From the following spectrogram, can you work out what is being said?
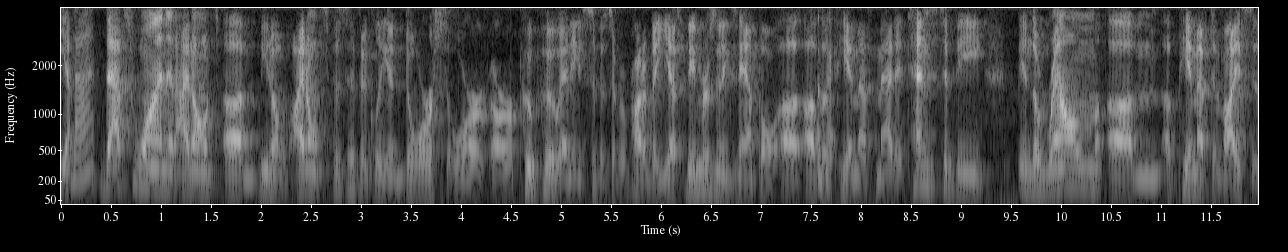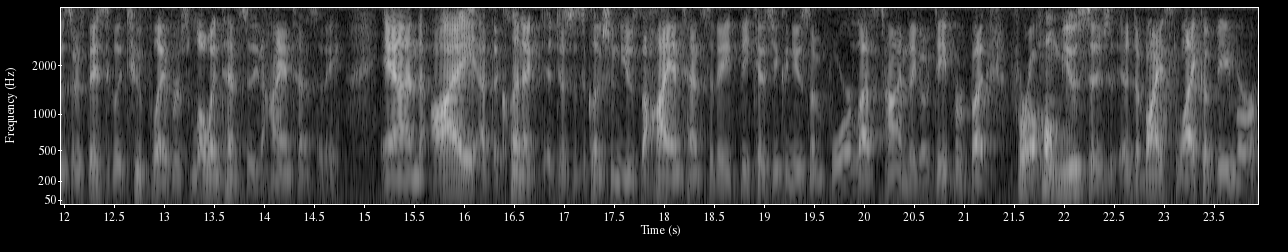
yeah. mat? That's one, and I don't, um, you know, I don't specifically endorse or, or poo-poo any specific product, but yes, BEMER's an example of, of okay. a PMF mat. It tends to be in the realm um, of PMF devices. There's basically two flavors: low intensity and high intensity. And I, at the clinic, just as a clinician, use the high intensity because you can use them for less time; they go deeper. But for a home usage, a device like a BEMER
